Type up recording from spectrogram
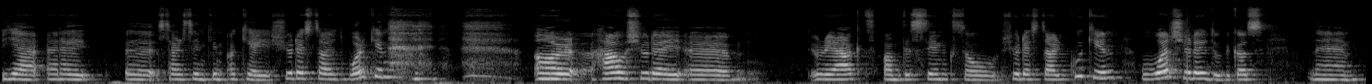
yeah, and I uh, started thinking, okay, should I start working, or how should I um, react on this thing? So should I start cooking? What should I do? Because um,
